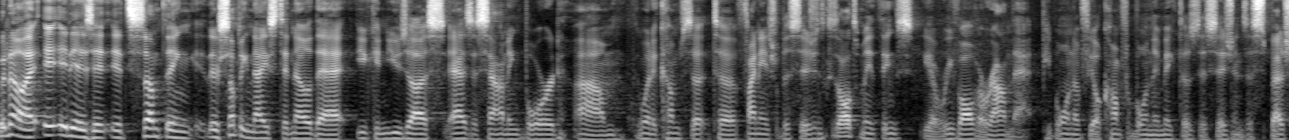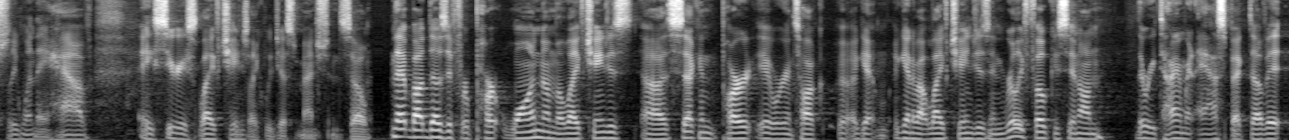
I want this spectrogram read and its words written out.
but no, it, it is. It, it's something. There's something nice to know that you can use us as a sounding board um, when it comes to, to financial decisions, because ultimately things you know revolve around that. People want to feel comfortable when they make those decisions, especially when they have a serious life change like we just mentioned. So that about does it for part one on the life changes. Uh, second part, eh, we're going to talk uh, again again about life changes and really focus in on the retirement aspect of it,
